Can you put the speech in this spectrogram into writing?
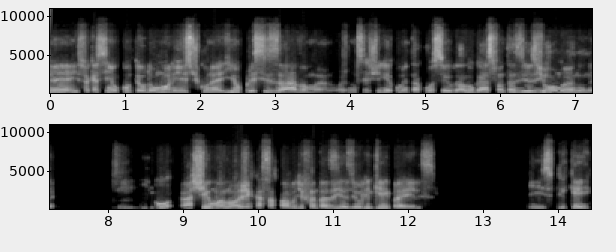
é, só que assim, é o conteúdo humorístico, né? E eu precisava, mano, eu não sei se cheguei a comentar com você, alugar as fantasias de Romano, né? Sim. E eu achei uma loja em Caçapava de fantasias, eu liguei para eles e expliquei.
